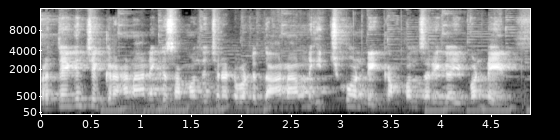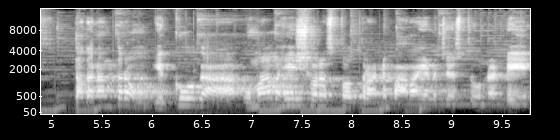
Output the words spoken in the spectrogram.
ప్రత్యేకించి గ్రహణానికి సంబంధించినటువంటి దానాలను ఇచ్చుకోండి. కంపల్సరీగా ఇవ్వండి. తదనంతరం ఎక్కువగా ఉమామహేశ్వర స్తోత్రాన్ని పారాయణ చేస్తూ ఉండండి.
